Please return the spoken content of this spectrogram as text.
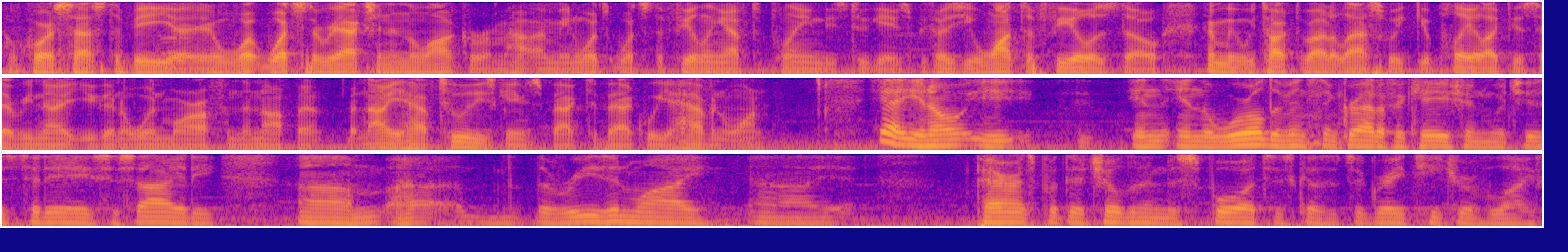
of course, has to be: uh, what, what's the reaction in the locker room? How, I mean, what's what's the feeling after playing these two games? Because you want to feel as though, I mean, we talked about it last week. You play like this every night, you're going to win more often than not. But, but now you have two of these games back to back where you haven't won. Yeah, you know, in in the world of instant gratification, which is today's society, um, uh, the reason why. Uh, parents put their children into sports is because it's a great teacher of life.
